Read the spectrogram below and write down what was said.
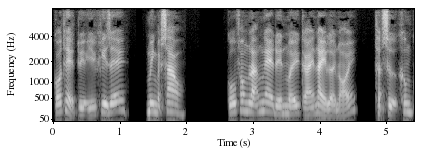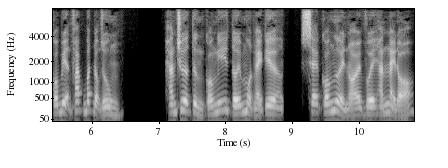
có thể tùy ý khi dễ, minh bạch sao. Cố phong lãng nghe đến mấy cái này lời nói, thật sự không có biện pháp bất động dung. Hắn chưa từng có nghĩ tới một ngày kia, sẽ có người nói với hắn này đó.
